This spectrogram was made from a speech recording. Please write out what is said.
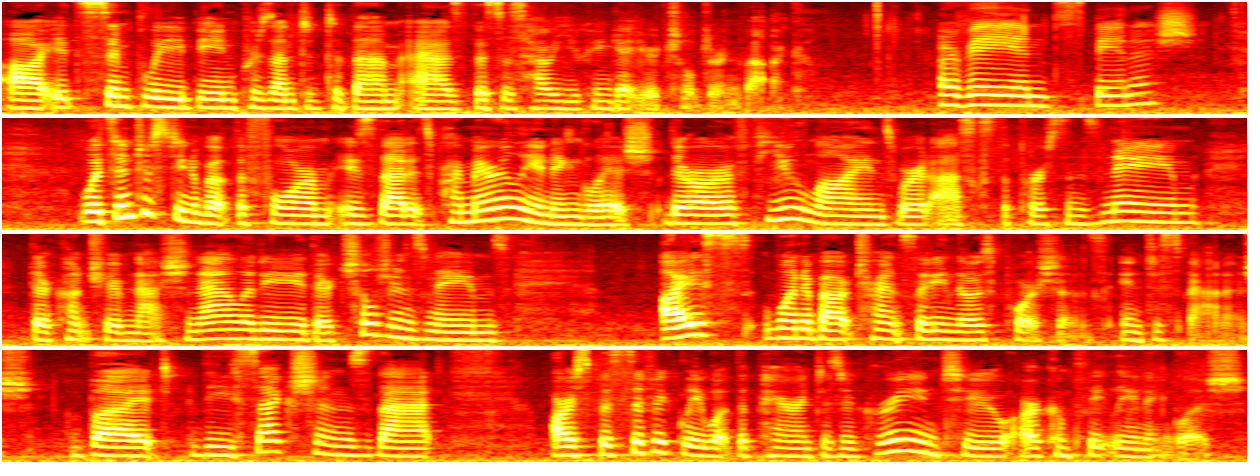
Uh, it's simply being presented to them as this is how you can get your children back. Are they in Spanish? What's interesting about the form is that it's primarily in English. There are a few lines where it asks the person's name, their country of nationality, their children's names. ICE went about translating those portions into Spanish, but the sections that are specifically what the parent is agreeing to are completely in English.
